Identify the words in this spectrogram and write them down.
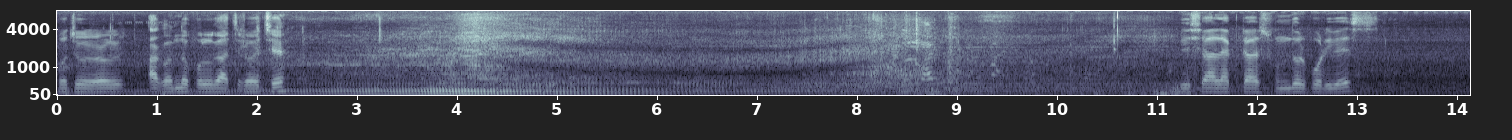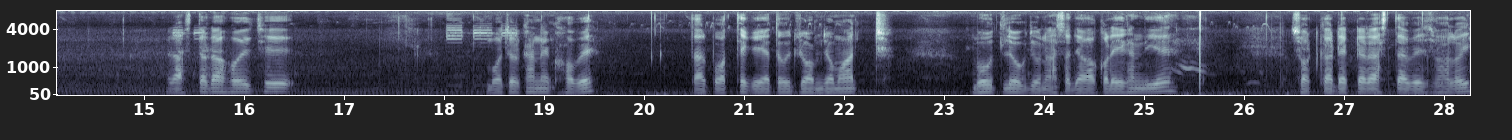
প্রচুর আকন্দ ফুল গাছ রয়েছে। বিশাল একটা সুন্দর পরিবেশ। রাস্তাটা হয়েছে বছরখানেক হবে। তারপর থেকে এত জমজমাট, বহুত লোকজন আসা যাওয়া করে এখান দিয়ে। শর্টকাট একটা রাস্তা, বেশ ভালোই।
